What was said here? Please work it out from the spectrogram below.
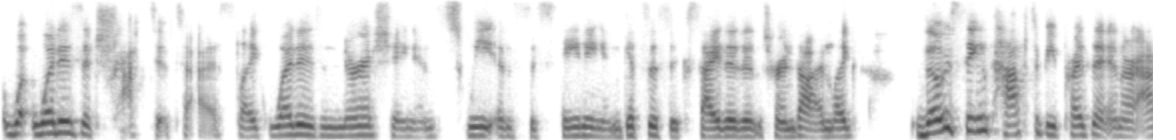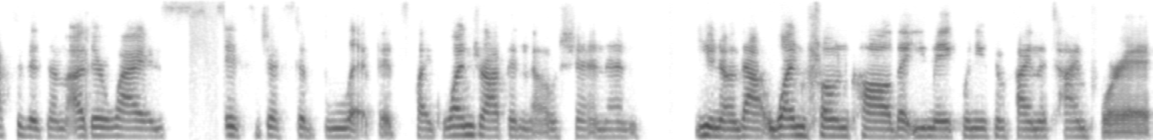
what what is attractive to us? Like what is nourishing and sweet and sustaining and gets us excited and turned on? Like those things have to be present in our activism. Otherwise it's just a blip. It's like one drop in the ocean and you know that one phone call that you make when you can find the time for it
